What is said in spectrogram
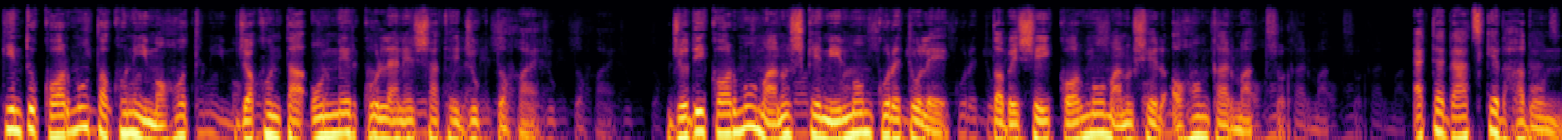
কিন্তু কর্ম তখনই মহৎ যখন তা অন্যের কল্যাণের সাথে যুক্ত হয়। যদি কর্ম মানুষকে নির্মম করে তোলে, তবে সেই কর্ম মানুষের অহংকার মাত্র। একটা গাছকে ভাবুন,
